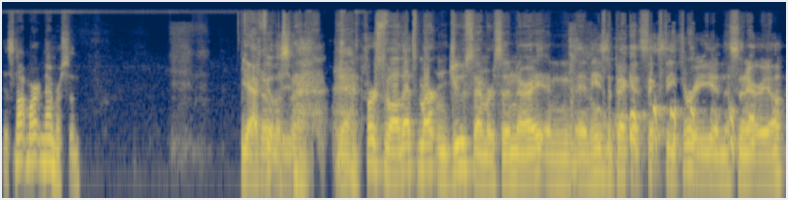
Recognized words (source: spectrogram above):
it's not Martin Emerson. Yeah, I feel this. Yeah. First of all, that's Martin Juice Emerson, all right, and and he's the pick at 63 in the scenario.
